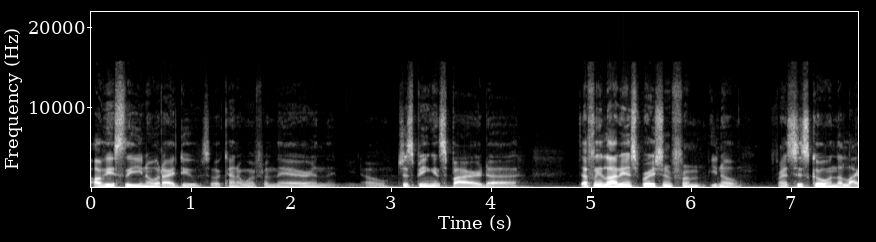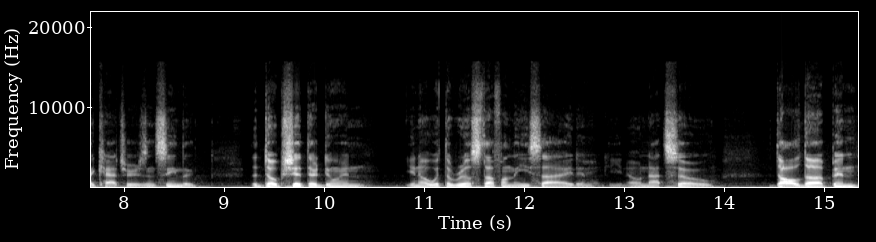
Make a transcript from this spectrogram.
obviously you know what I do. So it kind of went from there, and then you know, just being inspired. Uh, definitely a lot of inspiration from you know Francisco and the light catchers and seeing the the dope shit they're doing, you know, with the real stuff on the east side, and you know, not so dolled up, and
